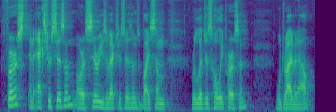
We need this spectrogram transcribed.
First, an exorcism or a series of exorcisms by some religious holy person will drive it out.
